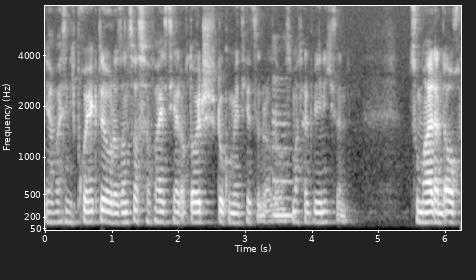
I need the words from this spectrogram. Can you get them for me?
ja, weiß ich nicht, Projekte oder sonst was verweist, die halt auf Deutsch dokumentiert sind oder so. Mhm. Das macht halt wenig Sinn. Zumal dann auch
